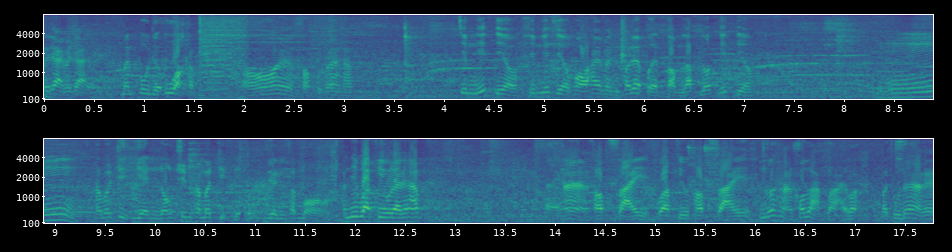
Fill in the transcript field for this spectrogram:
ไม่ได้ไม่ได้ มันปูเดี๋ยวอ้วกครับ อ๋อ ขอบคุณมากครับ จิ้มนิดเดียว จิ้มนิดเดียวพอให้มันเขาเรียกเปิดต่อมรับรสนิดเดียวอื้อหือ ฮามาจิเย็นลองชิมฮามาจิดิเย็นสมอง อันนี้วากิวอะไรนะครับ อ่าท็อปไซส์วากิวท็อปไซส์เนื้ออาหารเขาหลากหลายว่ะปลาทูน่าไง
